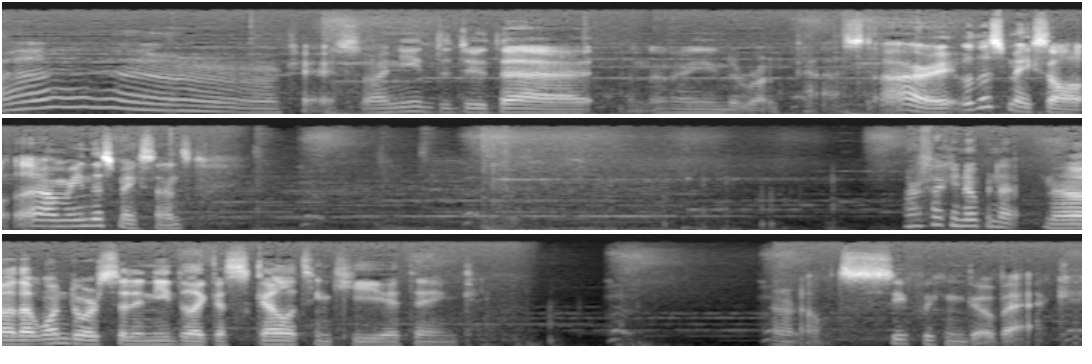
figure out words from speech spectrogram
Oh, okay, so I need to do that, and then I need to run past. Alright, well this makes all, I mean, this makes sense. wonder if I can open that. No, that one door said I need like a skeleton key, I think. I don't know. Let's see if we can go back.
